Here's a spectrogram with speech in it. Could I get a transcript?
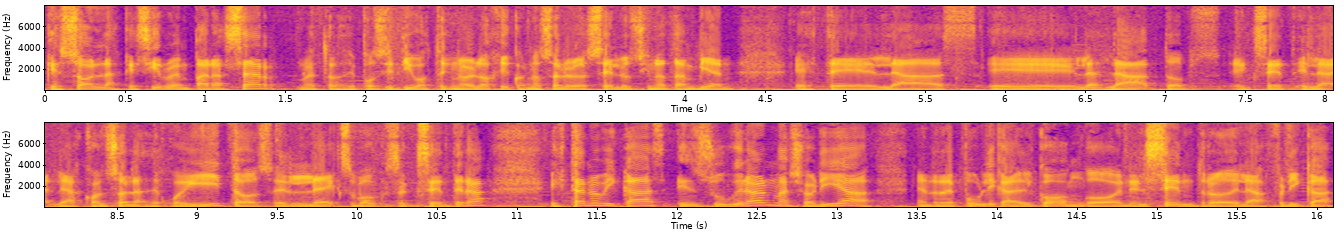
que son las que sirven para hacer nuestros dispositivos tecnológicos, no solo los celus, sino también este, las, eh, las laptops, etcétera, la- las consolas de jueguitos, el Xbox, etcétera, están ubicadas en su gran mayoría en República del Congo, en el centro del África,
